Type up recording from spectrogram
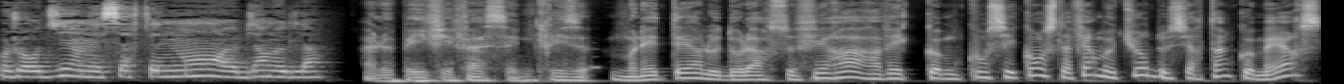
Aujourd'hui, on est certainement bien au-delà. Ah, le pays fait face à une crise monétaire, le dollar se fait rare avec comme conséquence la fermeture de certains commerces.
